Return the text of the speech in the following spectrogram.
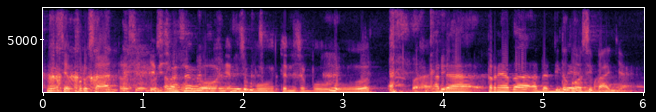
rahasia perusahaan rahasia jadi perusahaan sebut oh, jadi sebut jadi sebut ada ternyata ada Itu dilema. gosip aja.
